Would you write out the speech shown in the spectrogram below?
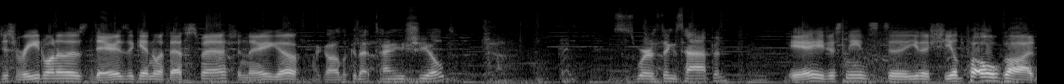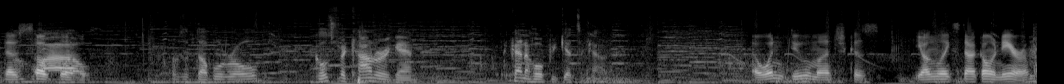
Just read one of those Dairs again with F smash, and there you go. My god, look at that tiny shield. This is where things happen. Yeah, he just needs to either shield. Po oh god, that was Oh, so wow. close. That was a double roll. Goes for the counter again. I kind of hope he gets a counter. I wouldn't do much because Young Link's not going near him.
